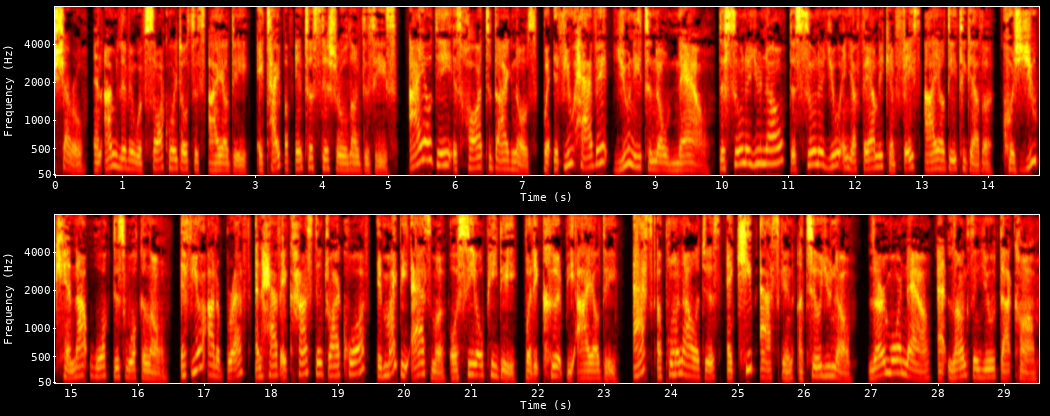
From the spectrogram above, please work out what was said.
Cheryl, and I'm living with sarcoidosis ILD, a type of interstitial lung disease. ILD is hard to diagnose, but if you have it, you need to know now. The sooner you know, the sooner you and your family can face ILD together, cause you cannot walk this walk alone. If you're out of breath and have a constant dry cough, it might be asthma or COPD, but it could be ILD. Ask a pulmonologist and keep asking until you know. Learn more now at lungsandyou.com.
